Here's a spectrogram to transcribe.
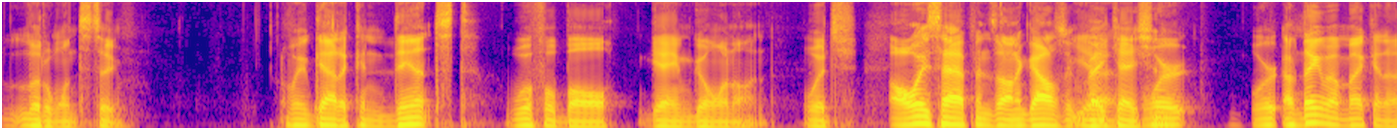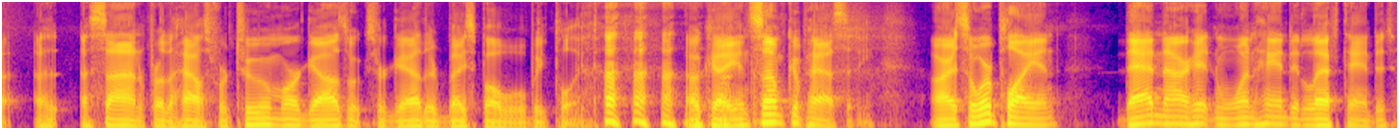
little ones too. We've got a condensed wiffle ball game going on, which Always happens on a Goswick yeah, vacation. We're, we're I'm thinking about making a, a, a sign for the house where two or more Goswicks are gathered, baseball will be played. okay, in some capacity. All right, so we're playing. Dad and I are hitting one handed, left handed.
